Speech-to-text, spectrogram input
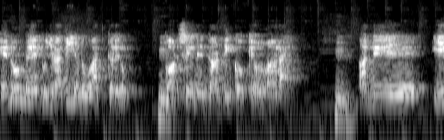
એનો મેં ગુજરાતી અનુવાદ કર્યો. ગોડસેને ગાંધી કો ક્યું મારા? અને એ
